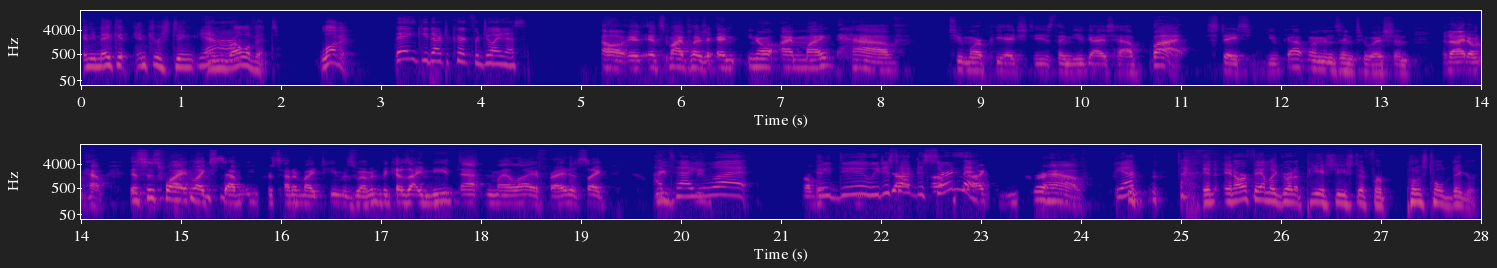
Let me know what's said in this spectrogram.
and he make it interesting and relevant. Love it. Thank you, Dr. Kirk, for joining us. Oh, it, it's my pleasure. And you know, I might have two more PhDs than you guys have, but Stacy, you've got women's intuition that I don't have. This is why like seventy percent of my team is women because I need that in my life. Right? It's like I tell you what, we do. We just have something I discernment. can never have. Yep. In in our family, growing up, PhD stood for post hole digger.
